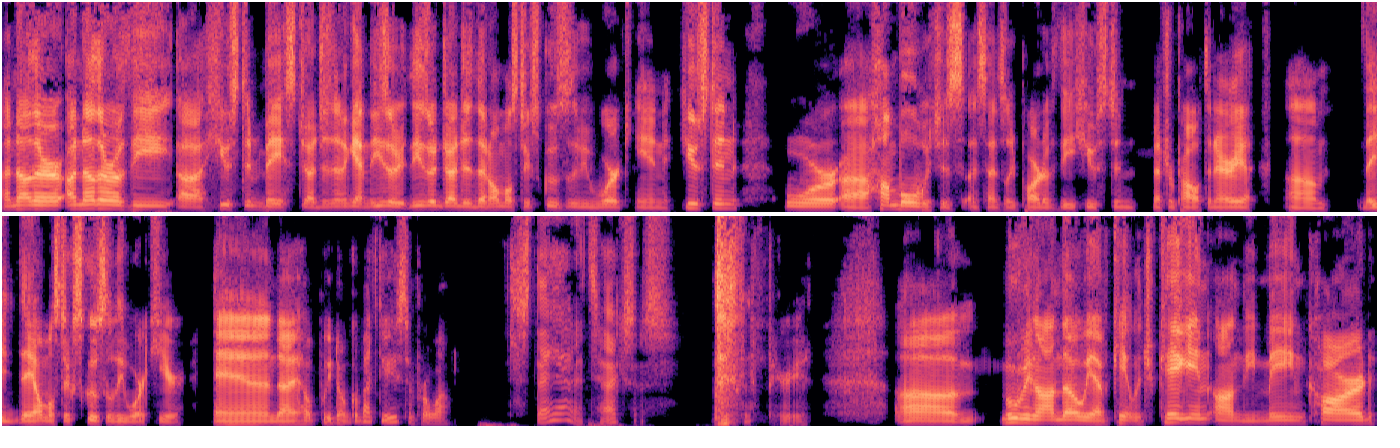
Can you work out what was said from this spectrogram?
Another another of the uh, Houston-based judges, and again, these are these are judges that almost exclusively work in Houston or uh, Humble, which is essentially part of the Houston metropolitan area. Um, they they almost exclusively work here, and I hope we don't go back to Houston for a while. stay out of Texas. Period. Um, moving on though, we have Katlyn Chookagian on the main card.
